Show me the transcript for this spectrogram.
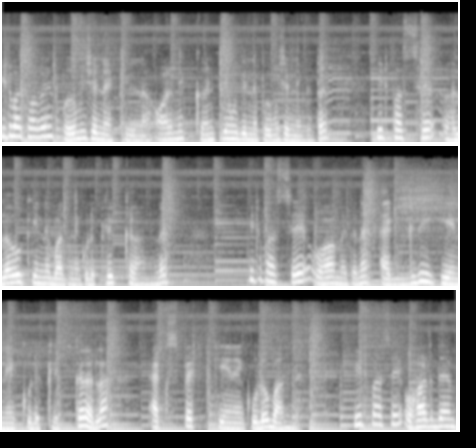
ඉට පස්වල පර්මිෂන් ඇක්කිලන ඔලම කටියමු දෙන්න පර්මිෂන් එකට. ඉට පස්සේ හලව් කියන්න බටනෙකුට කලික් කරන්න. ඉට පස්සේ වා මෙතන ඇග්‍රී කියනෙකුඩ කලික් කරලා ඇක්ස්පෙක්් කියනෙකුඩ බන්ධ ඊට පස්සේ ඔහට දැන්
